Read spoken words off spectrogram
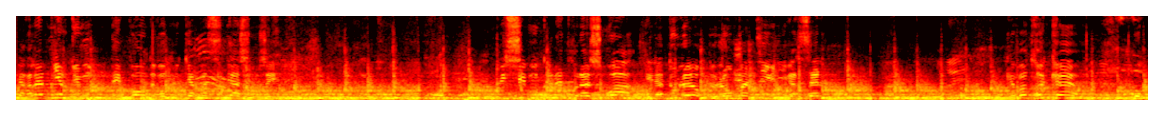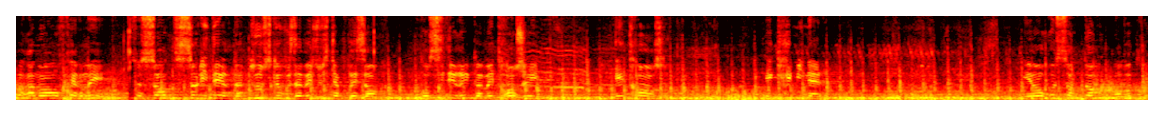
Car l'avenir du monde dépend de votre capacité à changer. Puissiez-vous connaître la joie et la douleur de l'empathie universelle. Que votre cœur, auparavant enfermé, se sente solidaire de tout ce que vous avez jusqu'à présent considéré comme étranger, étrange et criminel. Et en ressentant en votre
